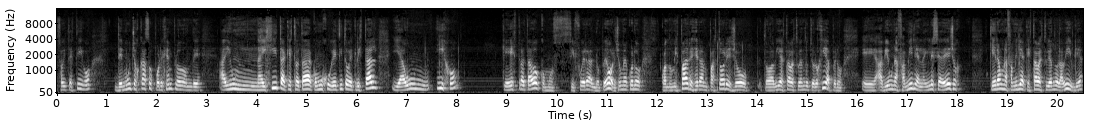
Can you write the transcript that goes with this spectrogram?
soy testigo, de muchos casos, por ejemplo, donde hay una hijita que es tratada como un juguetito de cristal y a un hijo que es tratado como si fuera lo peor. Yo me acuerdo cuando mis padres eran pastores, yo todavía estaba estudiando teología, pero eh, había una familia en la iglesia de ellos que era una familia que estaba estudiando la Biblia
